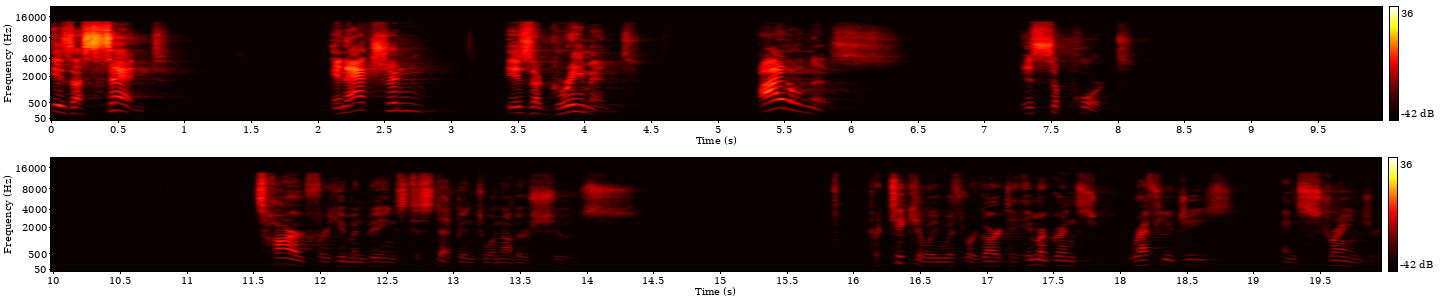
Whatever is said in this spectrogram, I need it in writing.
is assent, inaction is agreement, idleness is support. It's hard for human beings to step into another's shoes, particularly with regard to immigrants, refugees, and strangers.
